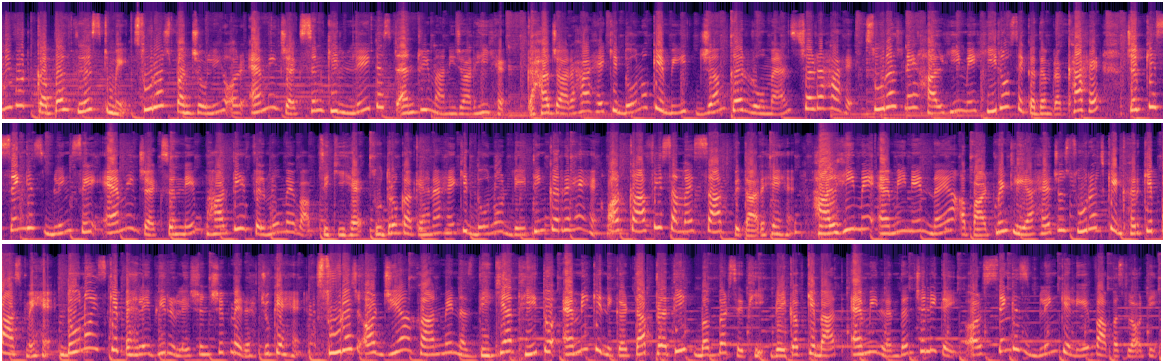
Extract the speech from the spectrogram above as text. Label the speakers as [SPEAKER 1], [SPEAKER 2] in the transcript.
[SPEAKER 1] Bollywood couples list में सूरज पंचोली और Amy Jackson की लेटेस्ट एंट्री मानी जा रही है। कहा जा रहा है कि दोनों के बीच जमकर रोमांस चल रहा है। सूरज ने हाल ही में हीरो से कदम रखा है, जबकि सिंह इस ब्लिंग से एमी जैक्सन ने भारतीय फ़िल्मों में वापसी की है। सूत्रों का कहना है कि दोनों डेटिंग कर रहे हैं और काफ़ी समय साथ बिता रहे हैं। हाल ही में एमी ने नया अपार्टमेंट लिया है जो सूरज के घर के पास में है। दोनों इसके पहले भी रिलेशनशिप में रह चुके हैं। सूरज और जिया खान में नजदीकियाँ थी तो एमी की निकटता प्रतीक बब्बर ऐसी थी। ब्रेकअप के बाद एमी लंदन चली गई और सिंग ब्लिंग के लिए वापस लौटी।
